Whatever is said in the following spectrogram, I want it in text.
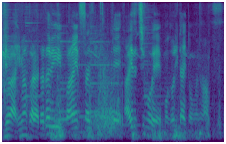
す。では今から再び万越再生に乗って会津地方へ戻りたいと思います。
